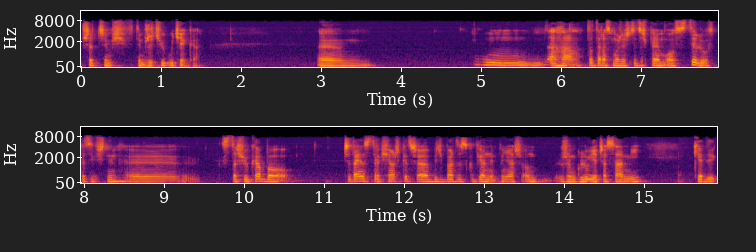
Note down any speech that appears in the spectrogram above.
przed czymś w tym życiu ucieka. Um, aha, to teraz może jeszcze coś powiem o stylu specyficznym e, Stasiuka, bo czytając tę książkę trzeba być bardzo skupionym, ponieważ on żongluje czasami, kiedy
